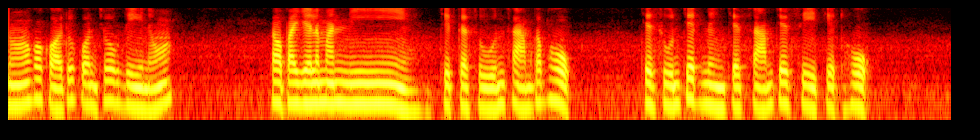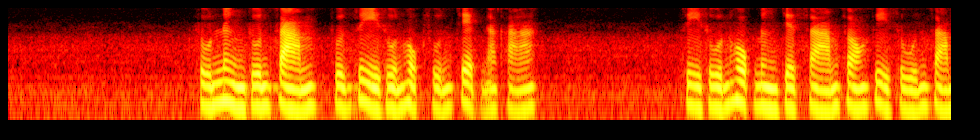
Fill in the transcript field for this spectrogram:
เนาะก็ขอให้ทุกคนโชคดีเนาะต่อไปเยอรมนีเจ็ดกับศูนย์สามกับหกเจ็ดศูนย์เจ็ดหนึ่งเจ็ดสามเจ็ดสี่เจ็ดหกศูนย์หนึ่งศูนย์สามศูนย์สี่ศูนย์หกศูนย์เจ็ดนะคะ สี่ศูนย์หกหนึ่งเจ็ดสามสองสี่ศูนย์สาม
